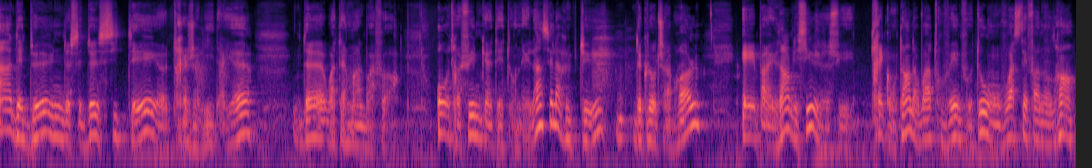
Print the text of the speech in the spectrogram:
un des deux, une de ces deux cités, euh, très jolie d'ailleurs, de Watermal-Boisfort. Autre film qui a été tourné là, c'est La rupture de Claude Chabrol. Et par exemple, ici, je suis très content d'avoir trouvé une photo où on voit Stéphane Audran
